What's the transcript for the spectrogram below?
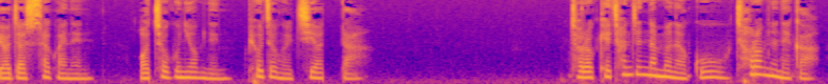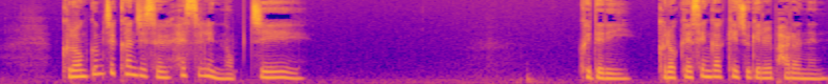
여자 수사관은 어처구니 없는 표정을 지었다. 저렇게 천진난만하고 철없는 애가 그런 끔찍한 짓을 했을 리는 없지. 그들이 그렇게 생각해 주기를 바라는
